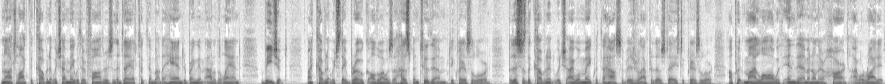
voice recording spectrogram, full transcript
not like the covenant which I made with their fathers in the day I took them by the hand to bring them out of the land of Egypt my covenant which they broke, although I was a husband to them, declares the Lord. But this is the covenant which I will make with the house of Israel after those days, declares the Lord. I'll put my law within them, and on their heart I will write it.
